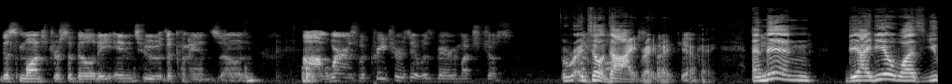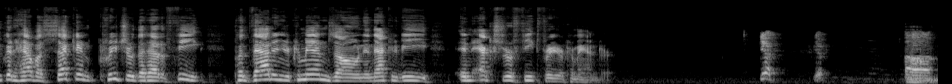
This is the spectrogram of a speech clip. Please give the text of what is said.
this monstrous ability into the command zone. Um, whereas with creatures, it was very much just Right, until it died, right, right, right. yeah. Okay. And then the idea was you could have a second creature that had a feat, put that in your command zone, and that could be an extra feat for your commander. Yep, yep. Uh,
